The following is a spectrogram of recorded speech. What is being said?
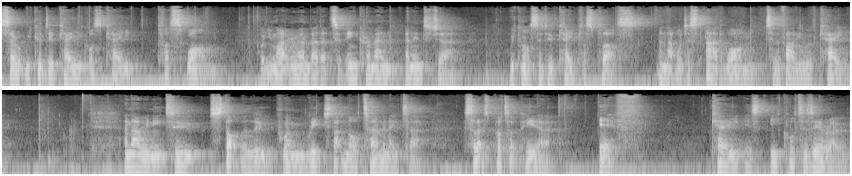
So we could do k equals k plus 1 but you might remember that to increment an integer, we can also do k++, and that will just add 1 to the value of k. And now we need to stop the loop when we reach that null terminator. So let's put up here if k is equal to 0,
